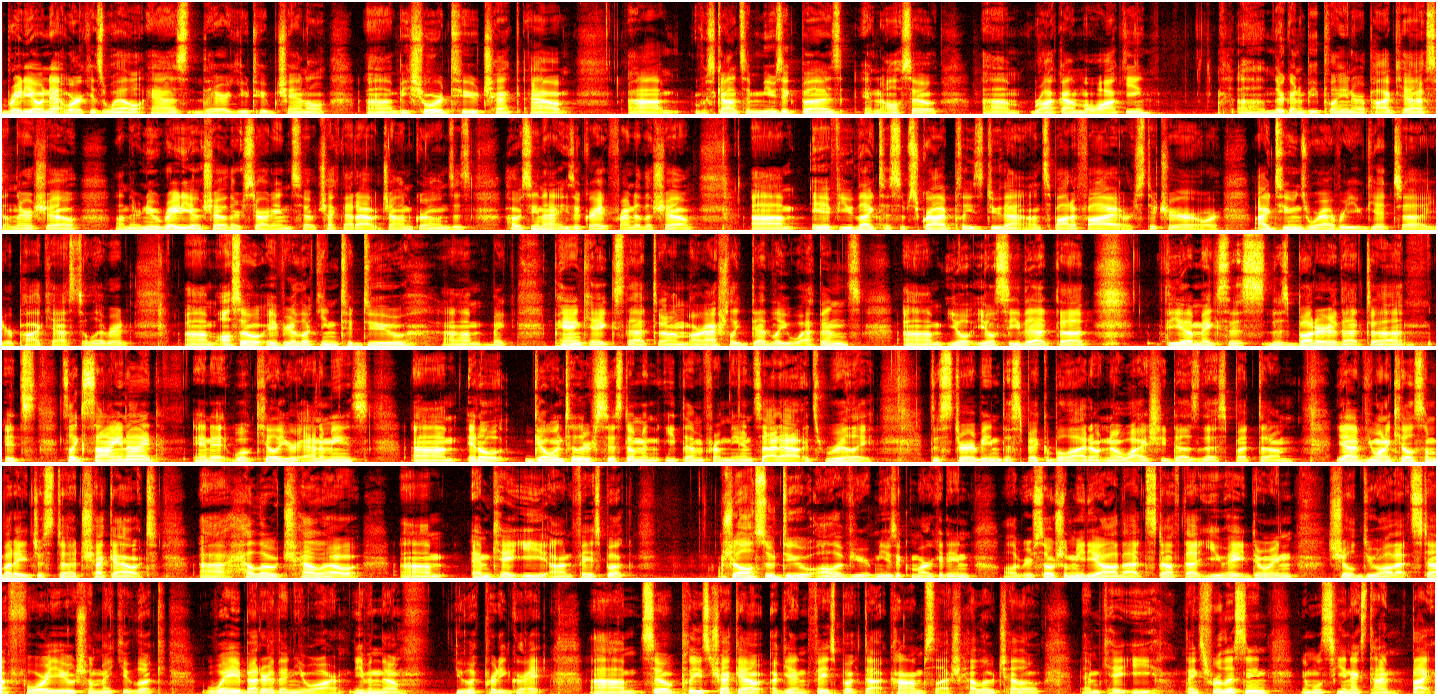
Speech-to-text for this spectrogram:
radio network as well as their YouTube channel. Uh, be sure to check out um, Wisconsin Music Buzz and also um, Rock on Milwaukee. Um, they're going to be playing our podcast on their show, on their new radio show they're starting. So check that out. John Groans is hosting that. He's a great friend of the show. Um, if you'd like to subscribe, please do that on Spotify or Stitcher or iTunes, wherever you get uh, your podcast delivered. Um, also, if you're looking to do um, make pancakes that um, are actually deadly weapons, um, you'll you'll see that uh, Thea makes this this butter that uh, it's it's like cyanide and it will kill your enemies. Um, it'll go into their system and eat them from the inside out. It's really disturbing, despicable. I don't know why she does this, but um, yeah, if you want to kill somebody, just uh, check out uh, Hello Cello um, MKE on Facebook. She'll also do all of your music marketing, all of your social media, all that stuff that you hate doing. She'll do all that stuff for you. She'll make you look way better than you are, even though you look pretty great. Um, so please check out again facebook.com slash hello cello mke. Thanks for listening, and we'll see you next time. Bye.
